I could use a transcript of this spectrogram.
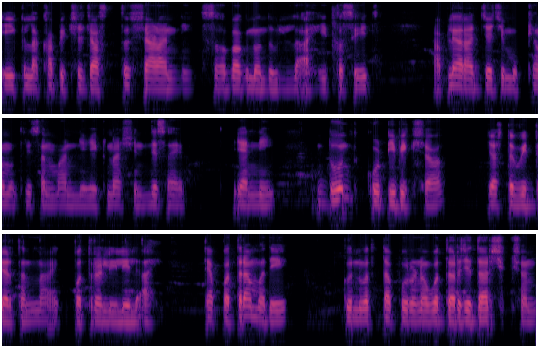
एक लाखापेक्षा जास्त शाळांनी सहभाग नोंदवलेला आहे. तसेच आपल्या राज्याचे मुख्यमंत्री सन्माननीय एकनाथ शिंदे साहेब यांनी दोन कोटीपेक्षा जास्त विद्यार्थ्यांना एक पत्र लिहिलेलं आहे. त्या पत्रामध्ये गुणवत्तापूर्ण व दर्जेदार शिक्षण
